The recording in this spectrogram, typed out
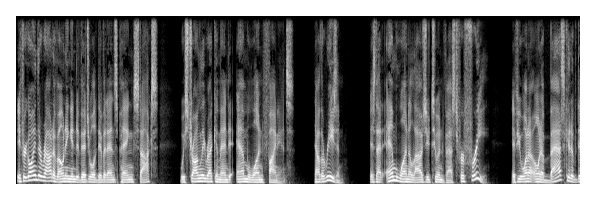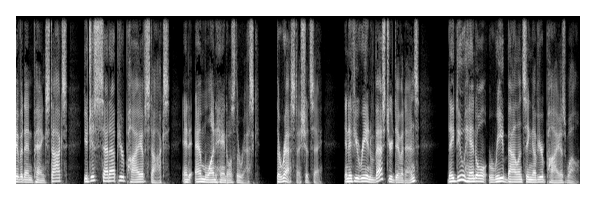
If you're going the route of owning individual dividends paying stocks, we strongly recommend M1 Finance. Now, the reason is that M1 allows you to invest for free. If you want to own a basket of dividend paying stocks, you just set up your pie of stocks and M1 handles the rest. The rest, I should say. And if you reinvest your dividends, they do handle rebalancing of your pie as well.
